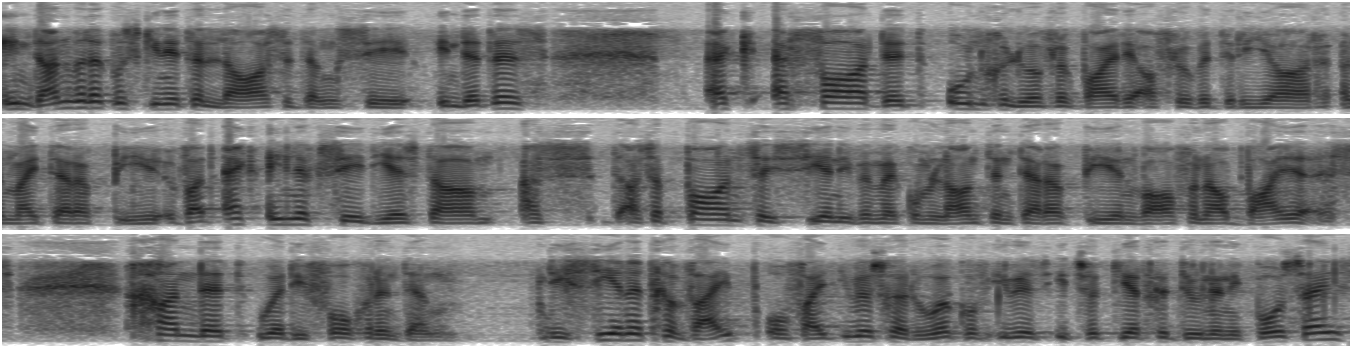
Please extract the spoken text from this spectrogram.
En dan wil ek miskien net 'n laaste ding sê en dit is ek ervaar dit ongelooflik baie die afgelope 3 jaar in my terapie. Wat ek eintlik sê deesdae as as 'n pa en sy seun hier by my kom land in terapie en waarvan daar baie is, gaan dit oor die volgende ding. Die seun het gewyp of hy het iewers gerook of iewers iets verkeerd gedoen in die koshuis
